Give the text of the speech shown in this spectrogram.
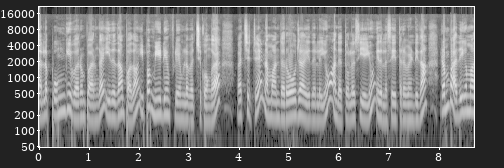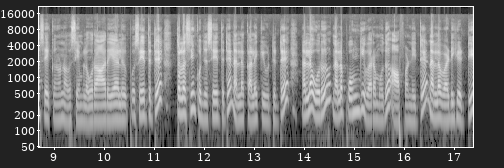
நல்லா பொங்கி வரும் பாருங்கள் இதுதான் பதம். இப்போ மீடியம் ஃப்ளேமில் வச்சு வச்சுக்கோங்க. வச்சுட்டு நம்ம அந்த ரோஜா இதுலேயும் அந்த துளசியையும் இதில் சேர்த்துற வேண்டிதான். ரொம்ப அதிகமாக சேர்க்கணும்னு அவசியம் இல்லை. ஒரு ஆறு ஏழு இப்போ சேர்த்துட்டு துளசியும் கொஞ்சம் சேர்த்துட்டு நல்லா கலக்கி விட்டுட்டு நல்லா ஒரு நல்லா பொங்கி வரும்போது ஆஃப் பண்ணிவிட்டு நல்லா வடிகட்டி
